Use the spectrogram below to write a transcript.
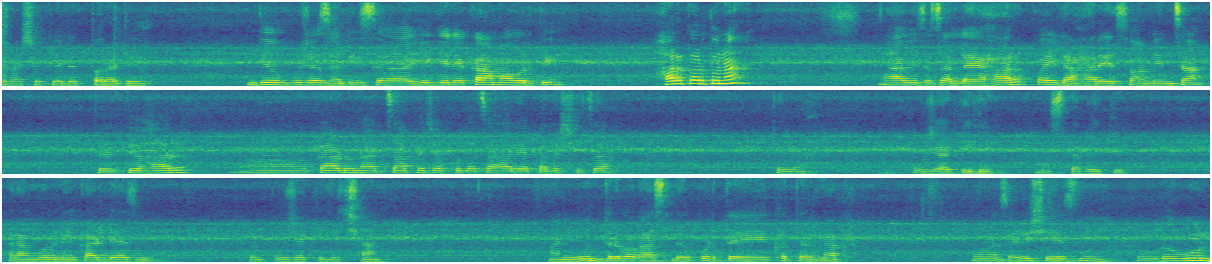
तर असे केलेत पराठे. देवपूजा झाली स हे गेले कामावरती. हार करतो ना? आवीचा चालला आहे हार पहिला हार आहे स्वामींचा. तर तो हार काढून आज चाफ्याच्या फुलाचा हार एकादशीचा. तर पूजा केली मस्तपैकी. रांगोळी काढली अजून पण पूजा केली छान. आणि ऊन तर बघा असलं पडतं आहे खतरनाक. उन्हाचा विषयच नाही एवढं ऊन.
